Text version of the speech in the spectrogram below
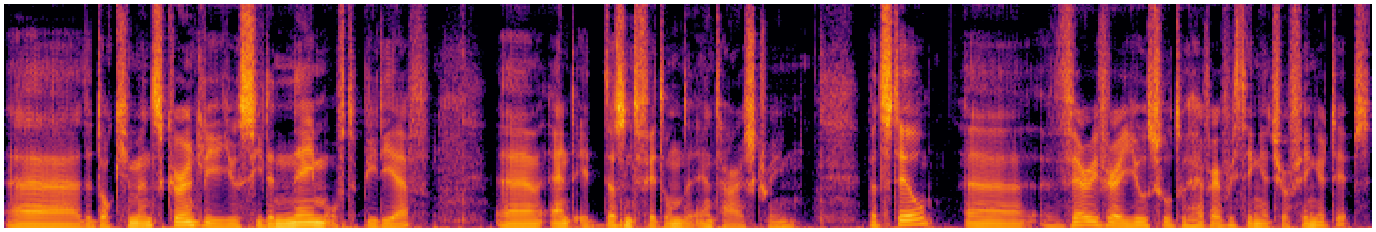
uh, the documents. Currently you see the name of the PDF uh, and it doesn't fit on the entire screen. But still, uh, very, very useful to have everything at your fingertips.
